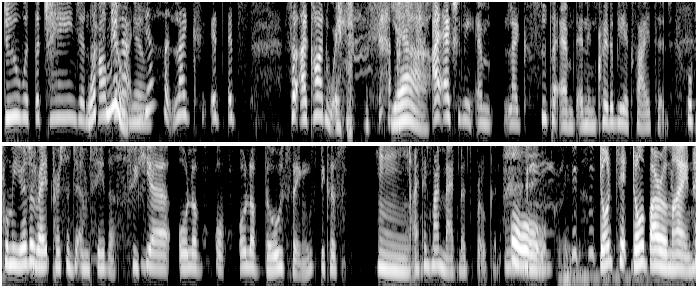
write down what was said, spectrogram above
do with the change and What's how new? can I, Yeah. yeah, like it, it's, so I can't wait. Yeah. I actually am like super amped and incredibly excited Well, Pumi, you're the right person to MC this. to hear all of all, all of those things because hmm, I think my magnet's broken. Oh, don't take, don't borrow mine.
